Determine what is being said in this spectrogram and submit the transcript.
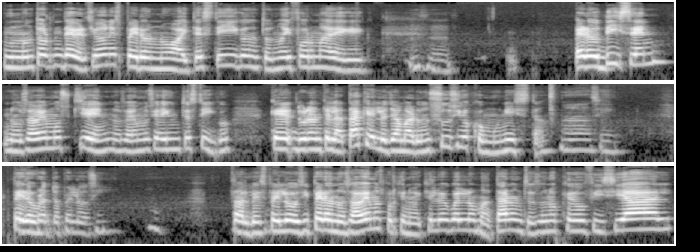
un montón de versiones, pero no hay testigos, entonces no hay forma de... Pero dicen, no sabemos quién, no sabemos si hay un testigo, que durante el ataque lo llamaron sucio comunista. Ah, sí. Pero- De pronto Pelosi. Tal vez Pelosi, pero no sabemos porque no es que luego él lo mataron, entonces uno quedó oficial.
